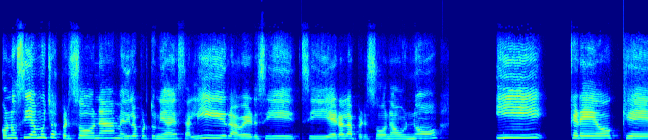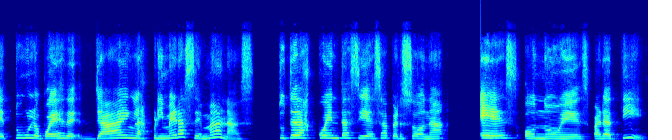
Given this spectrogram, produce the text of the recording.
conocí a muchas personas, me di la oportunidad de salir, a ver si, si era la persona o no. Y creo que tú lo puedes, ya en las primeras semanas, tú te das cuenta si esa persona es o no es para ti.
